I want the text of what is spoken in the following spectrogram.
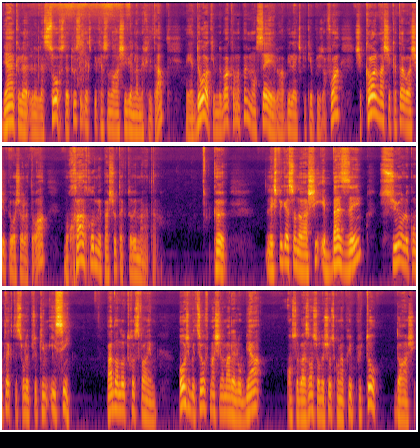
Bien que la, la, source de toute cette explication de Rashi vient de la Mechilta, il y a deux qui me demandent comme un peu, mais on sait, le rabbi l'a expliqué plusieurs fois, que l'explication de Rashi est basée sur le contexte sur le psukim ici, pas dans d'autres sfarim. Ou bien en se basant sur des choses qu'on a pris plus tôt dans Rashi.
